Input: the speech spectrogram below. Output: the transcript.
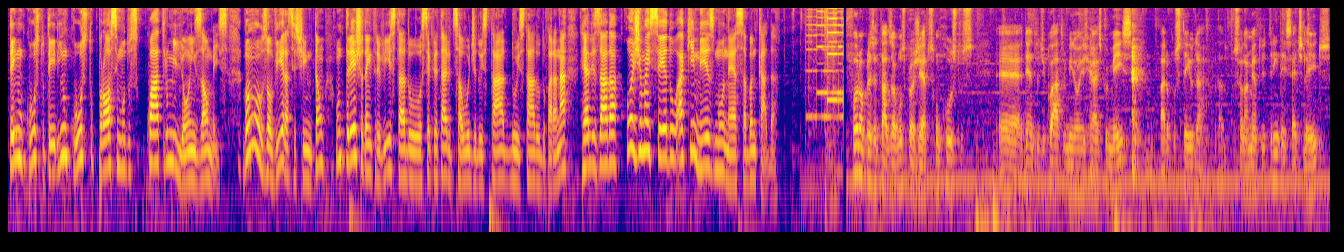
têm um custo, teriam um custo próximo dos 4 milhões ao mês. Vamos ouvir, assistir então um trecho da entrevista do secretário de Saúde do Estado do, estado do Paraná, realizada hoje mais cedo aqui mesmo nessa bancada. Foram apresentados alguns projetos com custos eh, dentro de 4 milhões de reais por mês para o custeio da, da- do funcionamento de 37 leitos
